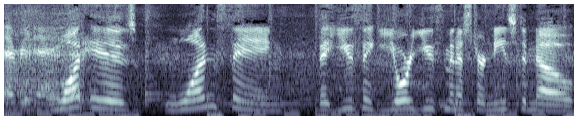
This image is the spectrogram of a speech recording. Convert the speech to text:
every day. What is one thing that you think your youth minister needs to know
